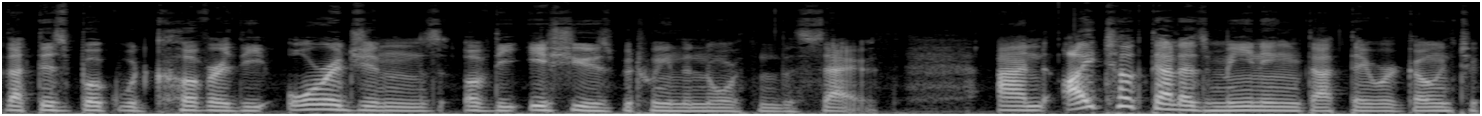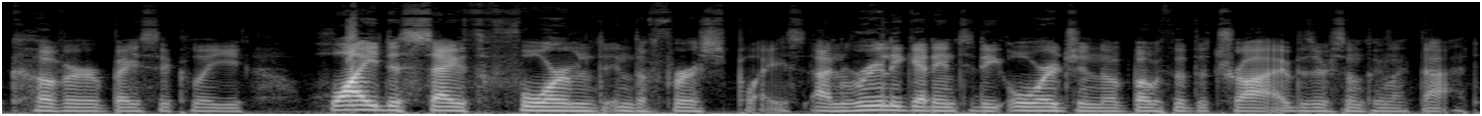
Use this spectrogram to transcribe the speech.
that this book would cover the origins of the issues between the North and the South. And I took that as meaning that they were going to cover basically why the South formed in the first place and really get into the origin of both of the tribes or something like that.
